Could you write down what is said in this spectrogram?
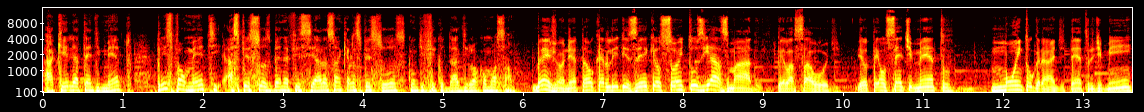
aquele atendimento, principalmente as pessoas beneficiadas são aquelas pessoas com dificuldade de locomoção. Bem, Júnior, então eu quero lhe dizer que eu sou entusiasmado pela saúde. Eu tenho um sentimento muito grande dentro de mim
